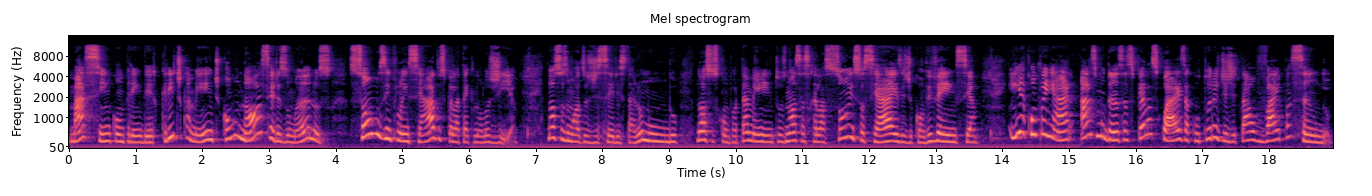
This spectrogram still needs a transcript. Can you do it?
mas sim compreender criticamente como nós, seres humanos, somos influenciados pela tecnologia. Nossos modos de ser e estar no mundo, nossos comportamentos, nossas relações sociais e de convivência, e acompanhar as mudanças pelas quais a cultura digital vai passando.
